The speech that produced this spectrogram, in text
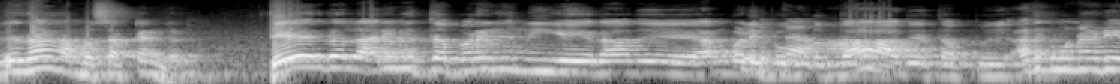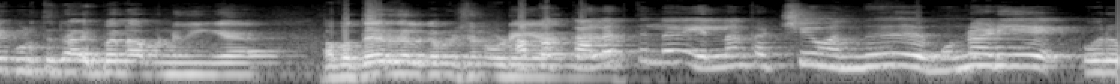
இதுதான் நம்ம சட்டங்கள். தேர்தல் அறிவித்த பிறகு நீங்க ஏதாவது அன்பளிப்பு கொடுத்தா, அது தப்பு. அதுக்கு முன்னாடியே கொடுத்துட்டா இப்ப என்ன பண்ணுவீங்க? அப்ப தேர்தல் கமிஷனுடைய களத்துல எல்லா கட்சியும் வந்து முன்னாடியே ஒரு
